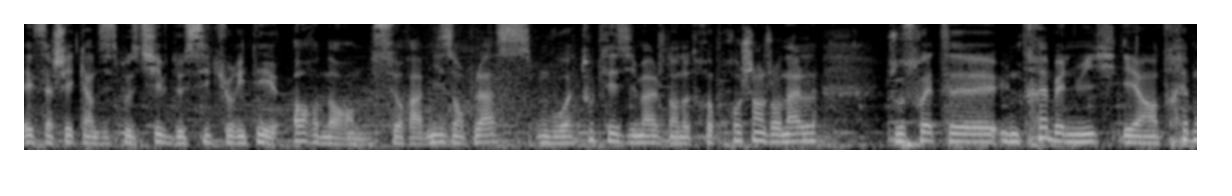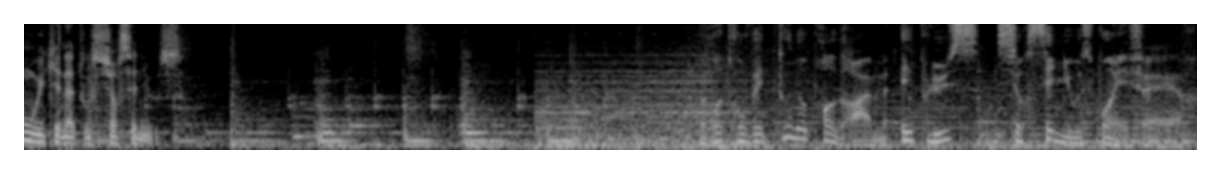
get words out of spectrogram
Et sachez qu'un dispositif de sécurité hors norme sera mis en place. On voit toutes les images dans notre prochain journal. Je vous souhaite une très belle nuit et un très bon week-end à tous sur CNews. Retrouvez tous nos programmes et plus sur cnews.fr.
